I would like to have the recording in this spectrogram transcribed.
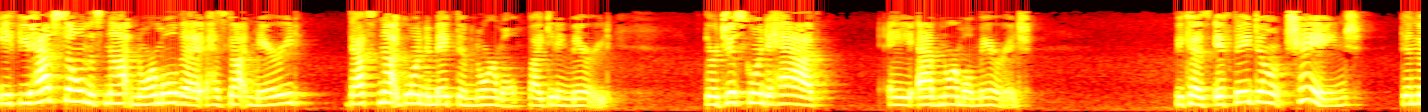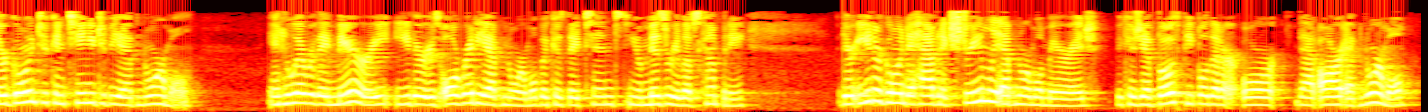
If you have someone that's not normal that has gotten married, that's not going to make them normal by getting married. They're just going to have a abnormal marriage. Because if they don't change, then they're going to continue to be abnormal. And whoever they marry either is already abnormal because they tend, you know, misery loves company. They're either going to have an extremely abnormal marriage because you have both people that are or that are abnormal,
